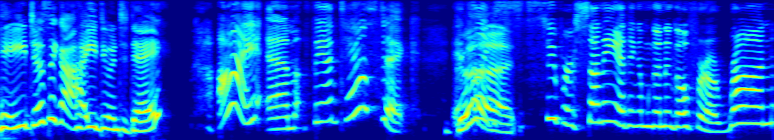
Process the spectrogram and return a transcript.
Hey Jessica, how you doing today? I am fantastic. Good. It's like super sunny. I think I'm going to go for a run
